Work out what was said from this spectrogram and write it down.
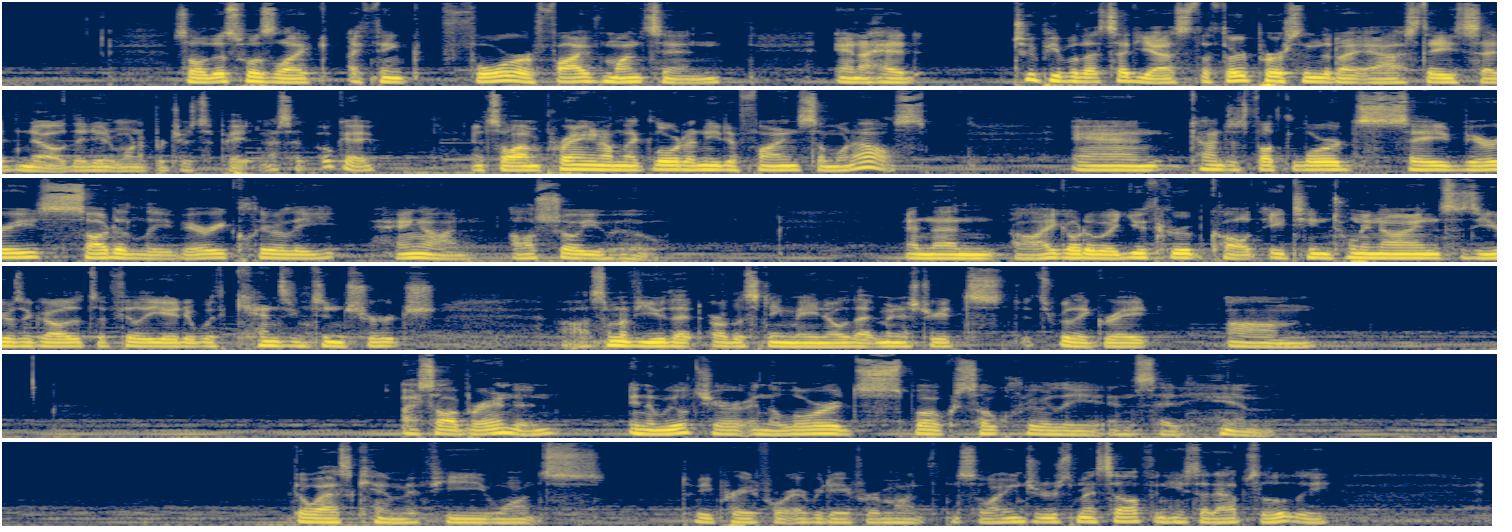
So this was like I think four or five months in, and I had two people that said yes. The third person that I asked, they said no, they didn't want to participate. And I said okay. And so I'm praying, I'm like, Lord, I need to find someone else. And kind of just felt the Lord say very subtly, very clearly, hang on, I'll show you who. And then uh, I go to a youth group called 1829. This is years ago. That's affiliated with Kensington Church. Uh, some of you that are listening may know that ministry. It's it's really great. Um, I saw Brandon in the wheelchair, and the Lord spoke so clearly and said, "Him." go ask him if he wants to be prayed for every day for a month. And so I introduced myself, and he said, absolutely.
